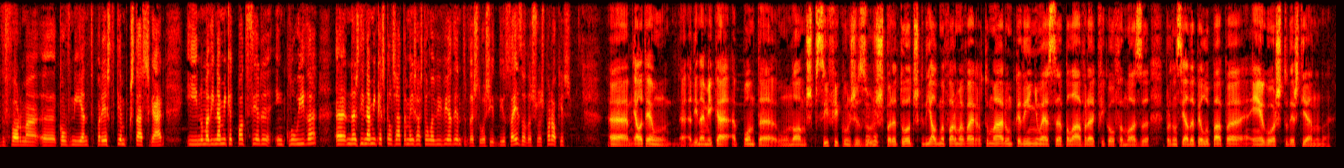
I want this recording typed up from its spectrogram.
de forma conveniente para este tempo que está a chegar e numa dinâmica que pode ser incluída nas dinâmicas que eles já também já estão a viver dentro das suas dioceses ou das suas paróquias. Uh, ela tem um. A dinâmica aponta um nome específico, um Jesus uhum. para todos, que de alguma forma vai retomar um bocadinho essa palavra que ficou famosa, pronunciada pelo Papa em agosto deste ano, não é?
